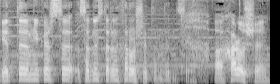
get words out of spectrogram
Это, мне кажется, с одной стороны, хорошая тенденция. А, хорошая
